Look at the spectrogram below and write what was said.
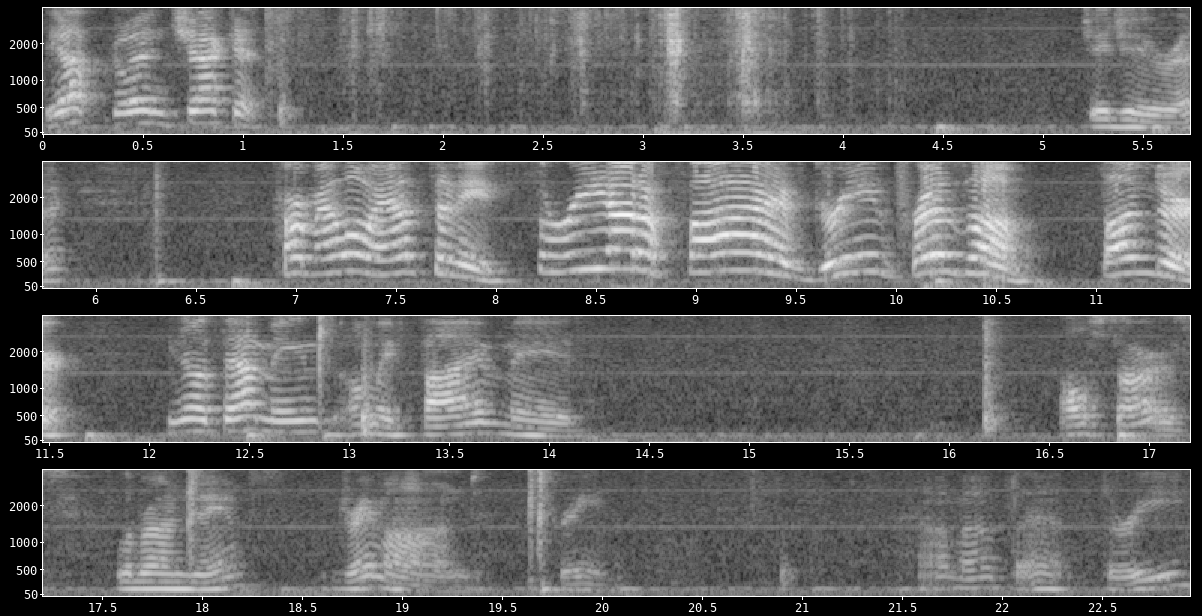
Yep, go ahead and check it. JJ Redick. Carmelo Anthony, three out of five. Green Prism. Thunder. You know what that means? Only five made. All Stars. LeBron James. Draymond. Green. How about that? Three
